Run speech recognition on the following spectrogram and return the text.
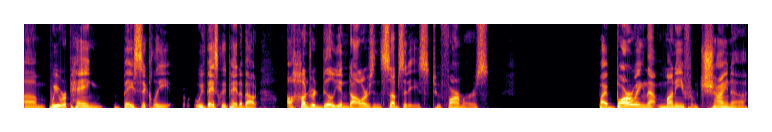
um, we were paying basically we've basically paid about a hundred billion dollars in subsidies to farmers by borrowing that money from China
